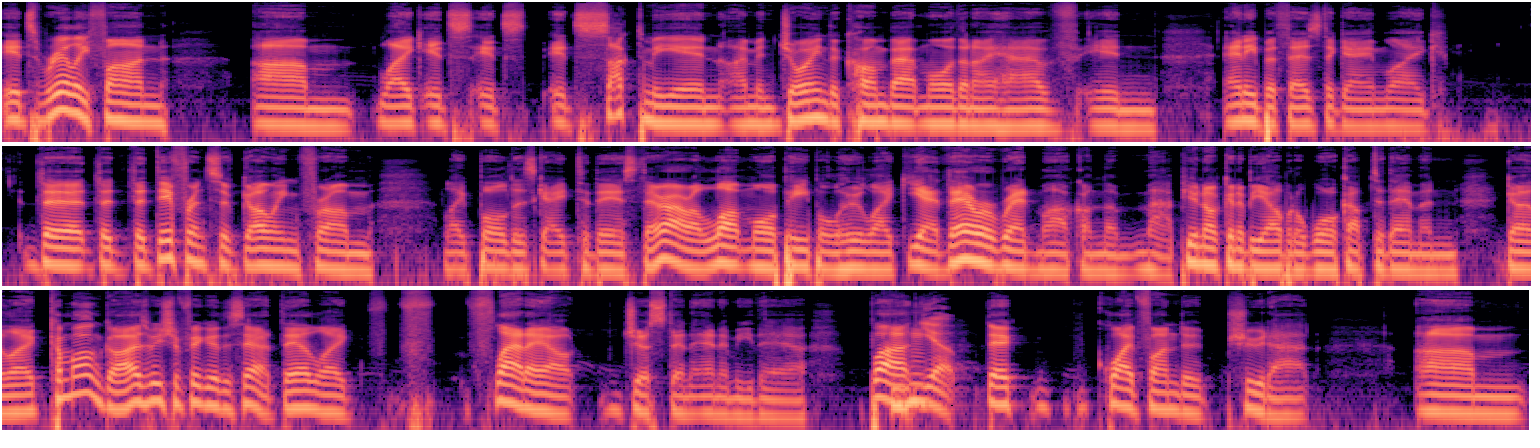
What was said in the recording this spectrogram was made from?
it's really fun. Um like it's it's it's sucked me in. I'm enjoying the combat more than I have in any Bethesda game like the the the difference of going from like Baldur's Gate to this, there are a lot more people who like, yeah, they're a red mark on the map. You're not going to be able to walk up to them and go like, "Come on, guys, we should figure this out." They're like f- flat out just an enemy there, but Yep. they're quite fun to shoot at. Um,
